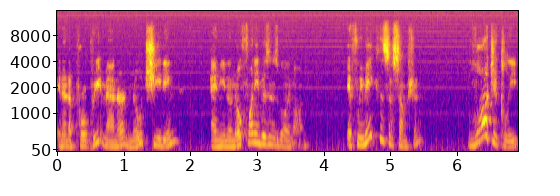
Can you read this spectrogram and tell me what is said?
in an appropriate manner, no cheating, and you know no funny business going on. If we make this assumption logically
